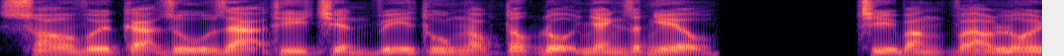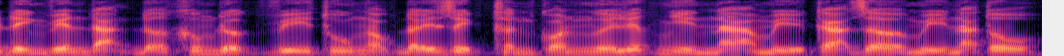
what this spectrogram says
so với cả dù dạ thi triển vĩ thú ngọc tốc độ nhanh rất nhiều. Chỉ bằng vào lôi đình viên đạn đỡ không được vi thú ngọc đấy dịch thần con ngươi liếc nhìn nạ mỉ cả giờ mỉ nạ tổ,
